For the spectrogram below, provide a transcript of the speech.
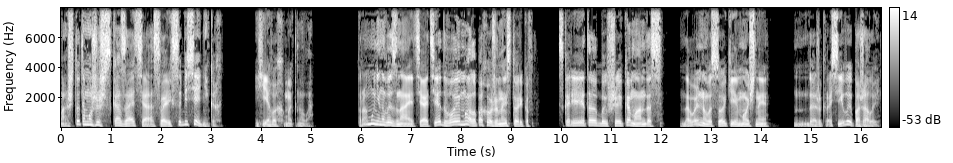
А что ты можешь сказать о своих собеседниках?» Ева хмыкнула. «Про Мунина вы знаете, а те двое мало похожи на историков. Скорее, это бывшие командос. Довольно высокие, мощные, даже красивые, пожалуй.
